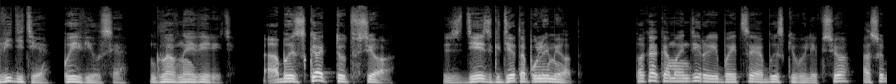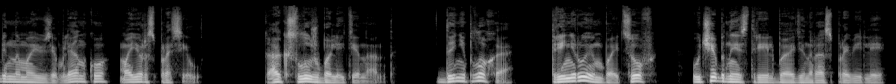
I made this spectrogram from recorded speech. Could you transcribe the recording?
видите, появился. Главное верить». «Обыскать тут все. Здесь где-то пулемет». Пока командиры и бойцы обыскивали все, особенно мою землянку, майор спросил. «Как служба, лейтенант?» «Да неплохо. Тренируем бойцов, учебные стрельбы один раз провели,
